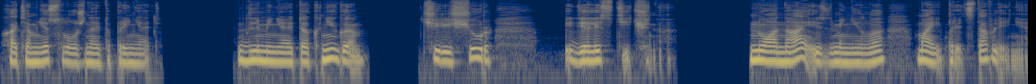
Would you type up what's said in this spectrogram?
хотя мне сложно это принять. Для меня эта книга чересчур идеалистична, но она изменила мои представления.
